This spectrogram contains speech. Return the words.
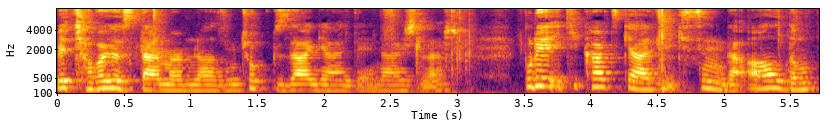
ve çaba göstermem lazım. Çok güzel geldi enerjiler. Buraya iki kart geldi, ikisini de aldım.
